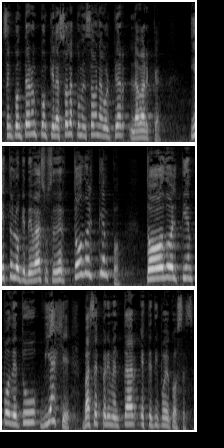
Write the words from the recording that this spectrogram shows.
se encontraron con que las olas comenzaban a golpear la barca. Y esto es lo que te va a suceder todo el tiempo. Todo el tiempo de tu viaje vas a experimentar este tipo de cosas.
